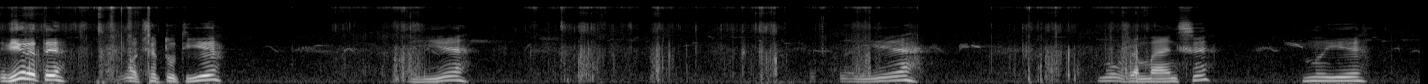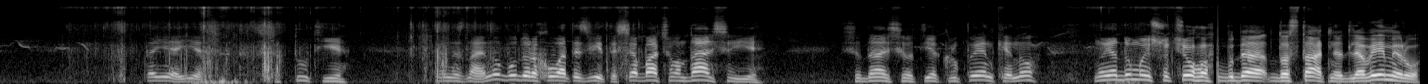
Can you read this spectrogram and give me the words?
вірити. От ще тут є. Є. Є. Ну вже менше. Ну є. Та є, є. Ще тут, є. Я не знаю. Ну буду рахувати звідти. Ще бачу вон далі є. Ще далі от є крупинки. Ну, ну я думаю, що цього буде достатньо для виміру.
